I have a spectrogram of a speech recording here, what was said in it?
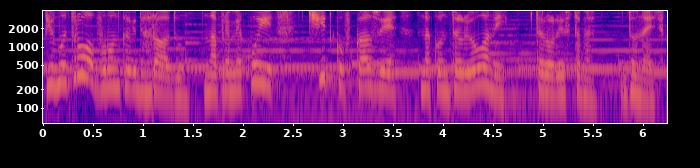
півметрова воронка від граду, напрям якої чітко вказує на контрольований терористами Донецьк.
